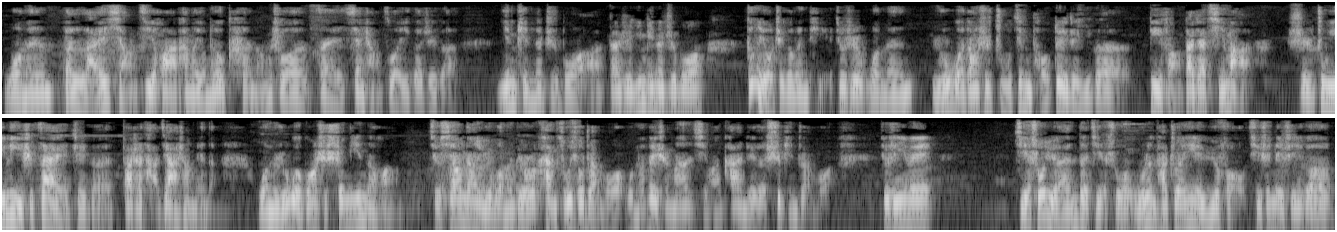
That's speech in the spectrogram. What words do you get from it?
我们本来想计划看看有没有可能说在现场做一个这个音频的直播啊，但是音频的直播更有这个问题，就是我们如果当时主镜头对着一个地方，大家起码是注意力是在这个发射塔架上面的，我们如果光是声音的话，就相当于我们比如说看足球转播，我们为什么喜欢看这个视频转播，就是因为。解说员的解说，无论他专业与否，其实那是一个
